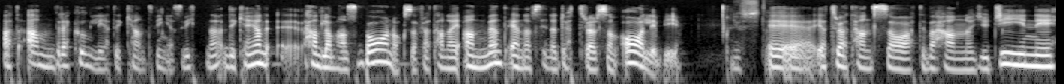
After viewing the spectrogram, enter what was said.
att andra kungligheter kan tvingas vittna. Det kan ju eh, handla om hans barn också för att han har ju använt en av sina döttrar som alibi. Just eh, jag tror att han sa att det var han och Eugenie,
